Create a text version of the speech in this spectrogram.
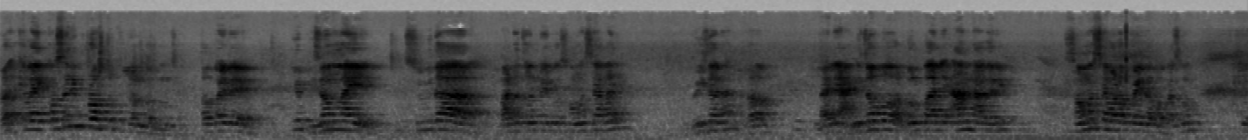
र यसलाई कसरी प्रष्टपूरण गर्नुहुन्छ? तपाईँले यो भिजनलाई सुविधाबाट जन्मेको समस्यालाई दुईजना र दाइले हामी जब डोल्पाले आम नागरिक समस्याबाट पैदा भएका छौँ त्यो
